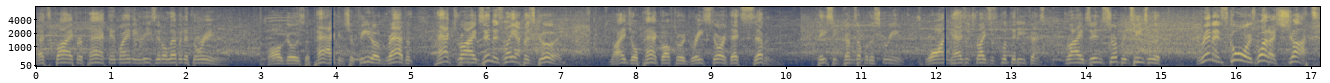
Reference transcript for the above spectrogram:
That's five for Pack, and Miami leads it 11 to 3. Ball goes to Pack, and Schifino grabs him. Pack drives in, his layup is good. Nijel Pack off to a great start. That's seven. Casey comes up with a screen. Wong has it, tries to split the defense. Drives in, serpentines to the rim and scores. What a shot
